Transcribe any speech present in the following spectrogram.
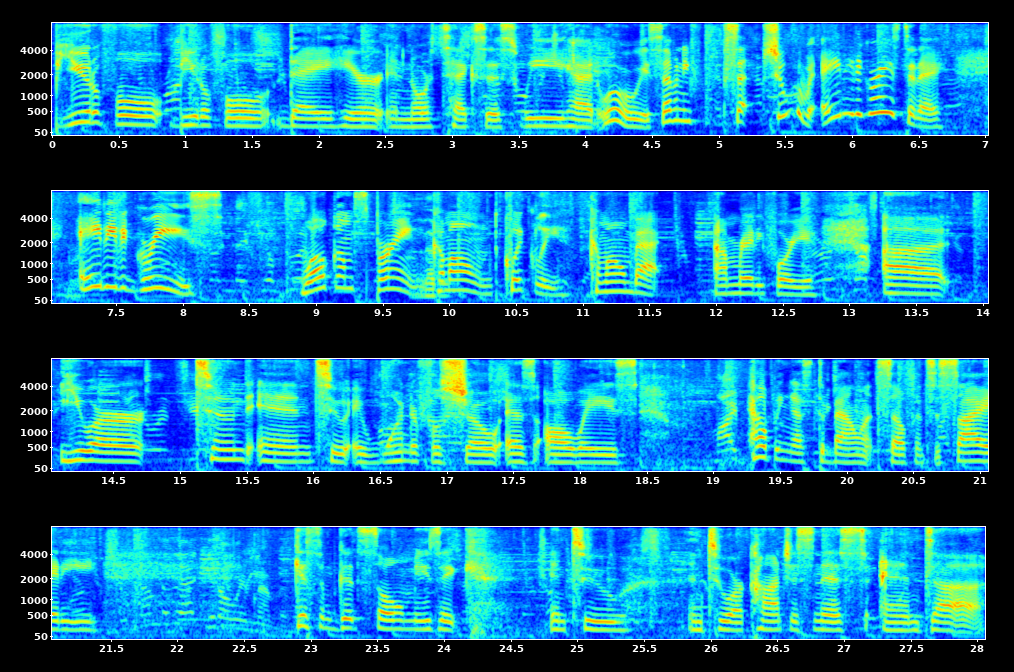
beautiful, beautiful day here in North Texas. We had, what were we, 70, shoot, 80 degrees today. 80 degrees. Welcome spring. Come on, quickly. Come on back. I'm ready for you. Uh, you are tuned in to a wonderful show, as always, helping us to balance self and society, get some good soul music into into our consciousness, and uh,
